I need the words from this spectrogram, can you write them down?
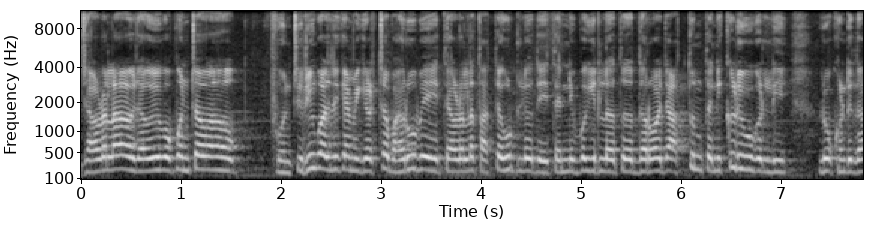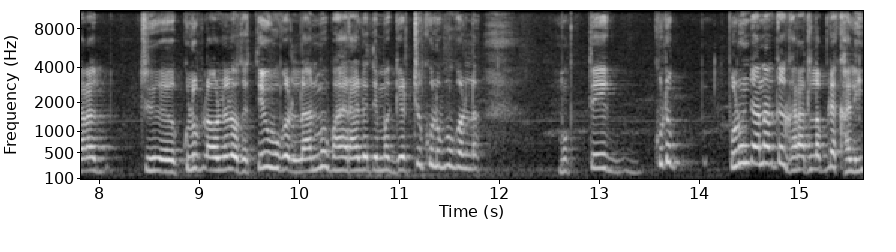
ज्यावेळेला जावई बापूंच्या फोनची रिंग वाजली की आम्ही गेटच्या बाहेर उभे त्यावेळेला तात्या उठले होते. त्यांनी बघितलं तर दरवाजा आतून त्यांनी कडी उघडली. लोखंडी दारात कुलूप लावलेलं होतं. ते उघडलं आणि मग बाहेर आले होते. मग गेटचं कुलूप उघडलं. मग ते कुठं पडून जाणार का घरात लपल्या खाली?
